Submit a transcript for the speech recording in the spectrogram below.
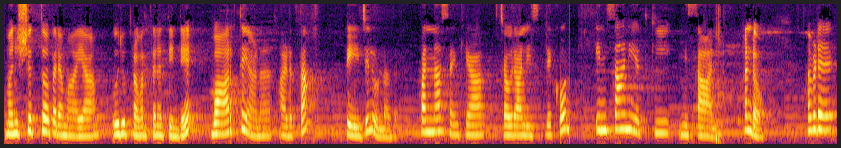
മനുഷ്യത്വപരമായ ഒരു പ്രവർത്തനത്തിന്റെ വാർത്തയാണ് അടുത്ത പേജിലുള്ളത്. പന്ന സംഖ്യ ചൗരാലിസ് ദേഖോ ഇൻസാനിയത് കി മിസാൽ. കണ്ടോ? അവിടെ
